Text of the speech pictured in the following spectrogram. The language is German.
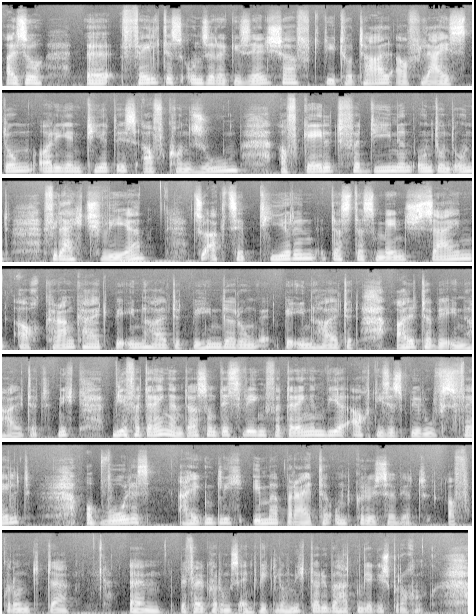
Also äh, fällt es unserer Gesellschaft, die total auf Leistung orientiert ist, auf Konsum, auf Geld verdienen und, und, und, vielleicht schwer zu akzeptieren, dass das Menschsein auch Krankheit beinhaltet, Behinderung beinhaltet, Alter beinhaltet. Nicht? Wir verdrängen das und deswegen verdrängen wir auch dieses Berufsfeld, obwohl es eigentlich immer breiter und größer wird aufgrund der ähm, Bevölkerungsentwicklung. Nicht darüber hatten wir gesprochen.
